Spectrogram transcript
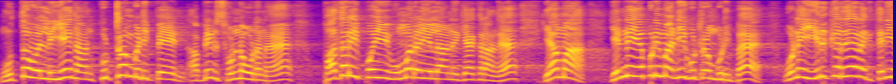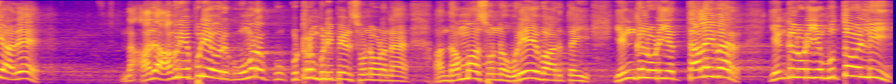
முத்தவள்ளியை நான் குற்றம் பிடிப்பேன் அப்படின்னு சொன்ன உடனே பதறி போய் உமர் அலிலான்னு கேட்குறாங்க ஏமா என்னை எப்படிம்மா நீ குற்றம் பிடிப்ப? உன்னை இருக்கிறதே எனக்கு தெரியாதே. அது அவர் எப்படி அவருக்கு உமர கு- குற்றம் பிடிப்பேன்னு சொன்ன உடனே அந்த அம்மா சொன்ன ஒரே வார்த்தை எங்களுடைய தலைவர் எங்களுடைய முத்தவள்ளி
